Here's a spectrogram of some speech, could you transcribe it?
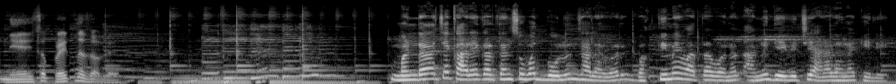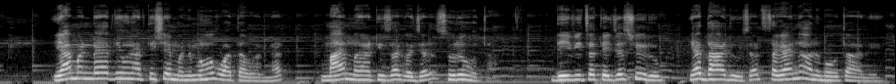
न्यायचा प्रयत्न चालू आहे. मंडळाच्या कार्यकर्त्यांसोबत बोलून झाल्यावर भक्तिमय वातावरणात आम्ही देवीची आराधना केली. या मंडळात येऊन अतिशय मनमोहक वातावरणात माय मराठीचा गजर सुरू होता. देवीचं तेजस्वी रूप या दहा दिवसात सगळ्यांना अनुभवता आले.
